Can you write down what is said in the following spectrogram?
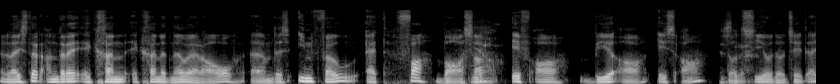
Luister Andre, ek gaan ek gaan dit nou herhaal. Ehm um, dis info@fabasa ja. f a b a s a.co.za.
